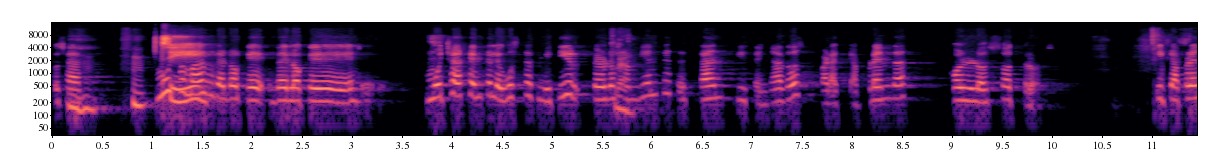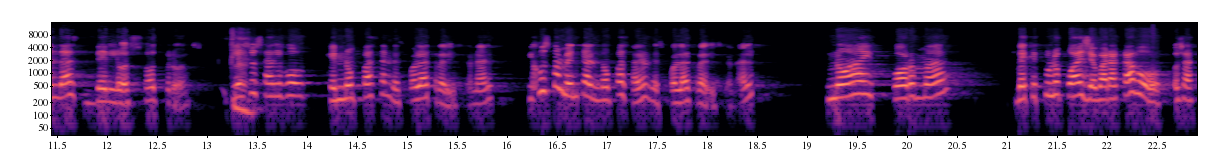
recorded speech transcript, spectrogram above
o sea, mucho Sí. más de lo que, de lo que mucha gente le gusta admitir, pero los Claro. ambientes están diseñados para que aprendas con los otros y que aprendas de los otros. Y Claro. eso es algo que no pasa en la escuela tradicional. Y justamente al no pasar en la escuela tradicional, no hay forma de que tú lo puedas llevar a cabo. O sea,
